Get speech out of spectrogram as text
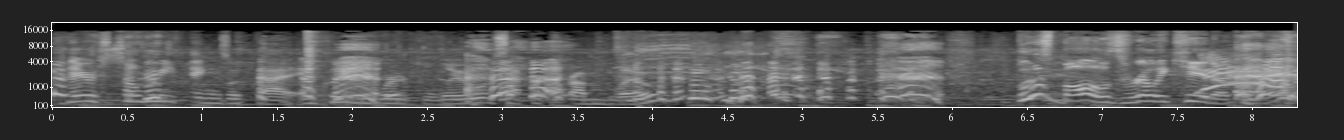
There's so many things with that, including the word blue, separate from blue. Blue's ball is really cute, okay?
